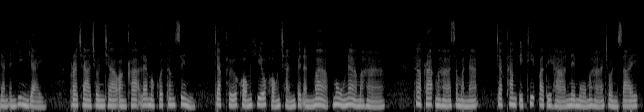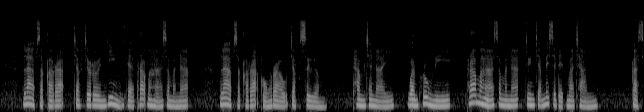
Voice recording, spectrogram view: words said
ยันอันยิ่งใหญ่ ประชาชนชาวอังคะและมคตทั้งสิ้นจักถือของเคี้ยวของฉันเป็นอันมากมุ่งหน้ามหา ถ้าพระมหาสมณะจักทำอิทธิปาฏิหารในหมู่มหาชนไซลาบสักการะจักเจริญยิ่งแก่พระมหาสมณะ ลาบสักระของเราจักเสื่อมทำฉไหน วันพรุ่งนี้ พระมหาสมณะจึงจะไม่เสด็จมาฉัน กัส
